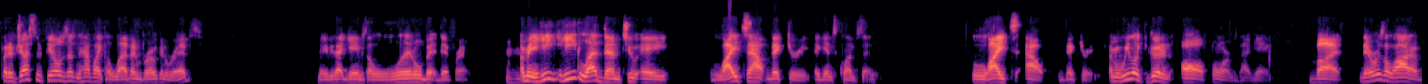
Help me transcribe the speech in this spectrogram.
But if Justin Fields doesn't have like eleven broken ribs, maybe that game's a little bit different. Mhm. I mean, he he led them to a lights out victory against Clemson. Lights out victory. I mean, we looked good in all forms that game, but there was a lot of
